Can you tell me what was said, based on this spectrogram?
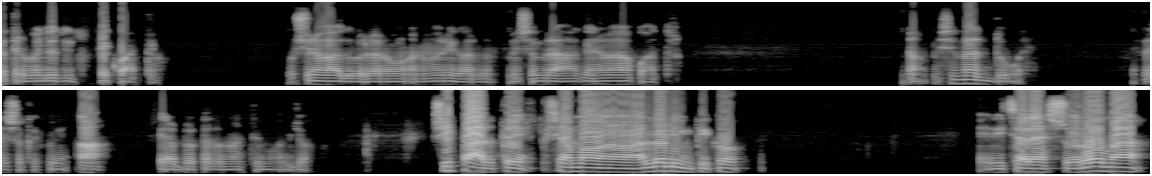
infatti l'ho venduti tutti e quattro. O ce ne aveva due la Roma non mi ricordo. Mi sembra che ne aveva quattro. No mi sembra due. Adesso che qui ah si era bloccato un attimo il gioco. Si parte siamo all'Olimpico. Inizia adesso Roma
